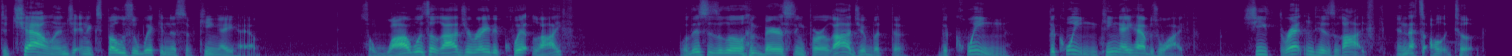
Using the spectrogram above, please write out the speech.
to challenge and expose the wickedness of King Ahab. So, why was Elijah ready to quit life? Well, this is a little embarrassing for Elijah, but the, the queen, the queen, King Ahab's wife, she threatened his life, and that's all it took.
